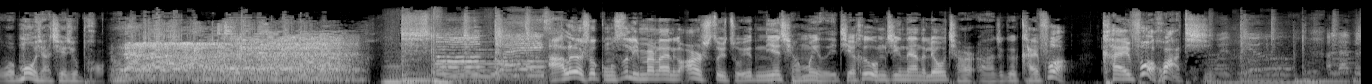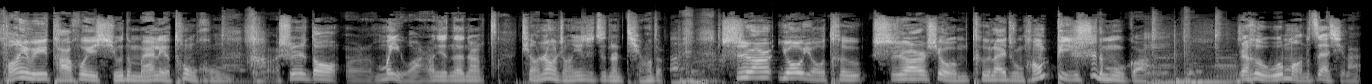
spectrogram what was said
我冒下去就跑。阿乐说，公司里面来了个二十岁左右的年轻妹子，一天和我们几个男的聊天啊，这个开放开放话题，本以为他会羞得满脸通红，谁知道呃没有啊，人家在那儿挺认真，一直在那儿听着，时而摇摇头，时而向我们投来一种很鄙视的目光，然后我猛地站起来，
